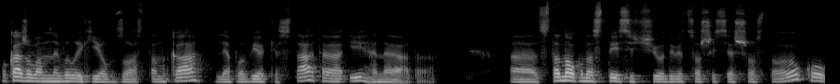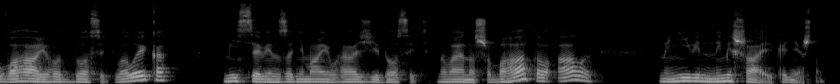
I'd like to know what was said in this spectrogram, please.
Покажу вам невеликий обзор станка для повірки стартера і генератора. Е, Станок у нас 1966 року, вага його досить велика. Місця він займає в гаражі досить, напевно, що багато, але мені він не мішає, звісно.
